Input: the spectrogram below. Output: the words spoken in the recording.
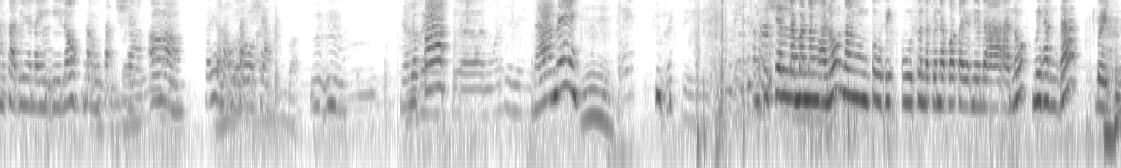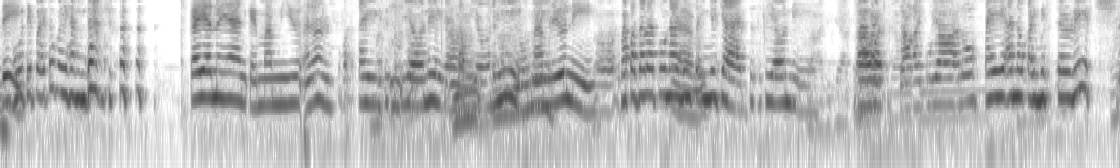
ano sabi niya, nahihilo? Nauta siya. Ah. Kaya nauta siya. Mm-mm. Nilupak! Dami! Mm. Ang social naman ng ano, ng tubig puso na pinapatayo nila, ano, may handa. Birthday. Buti pa ito, may handa. Kaya ano yan, kay Ma'am Yu, ano, kay Sis Leonie, kay Ma'am Kay Ma'am Leonie. Ma'am Leonie. Oh, Papadala po namin sa inyo dyan, Sis Leonie. Tsaka, Bawat, kay- tsaka kay kuya, ano, kay ano, kay Mr. Rich.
